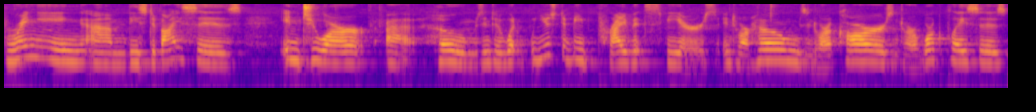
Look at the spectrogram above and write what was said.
bringing um, these devices into our uh, homes, into what used to be private spheres, into our homes, into our cars, into our workplaces.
